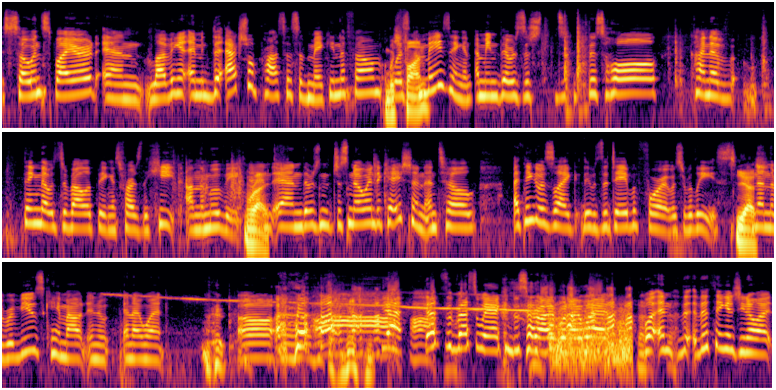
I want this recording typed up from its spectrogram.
so inspired and loving it. I mean, the actual process of making the film Was fun? amazing. And I mean, there was this this whole kind of thing that was developing as far as the heat on the movie. Right. And, and there was just no indication until I think it was like it was the day before it was released. Yes. And then the reviews came out, and and I went. Oh, yeah, that's the best way I can describe what I went. Well, and the, the thing is, you know what?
